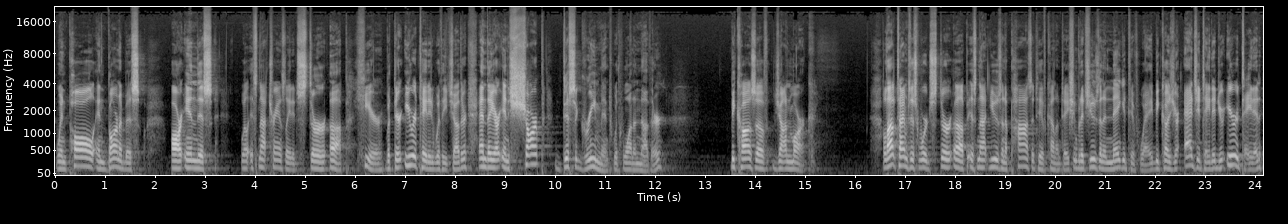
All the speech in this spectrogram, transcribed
when Paul and Barnabas are in this well, it's not translated stir up here, but they're irritated with each other and they are in sharp disagreement with one another because of John Mark. A lot of times, this word stir up is not used in a positive connotation, but it's used in a negative way because you're agitated, you're irritated,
